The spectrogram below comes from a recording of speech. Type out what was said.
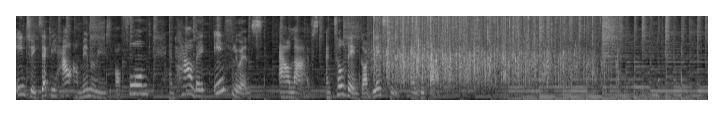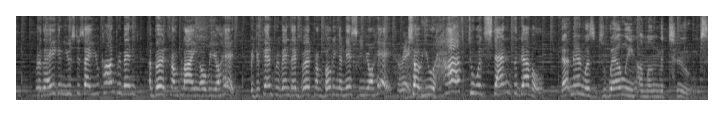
into exactly how our memories are formed and how they influence our lives. Until then, God bless you and goodbye. Brother Hagin used to say, you can't prevent a bird from flying over your head, but you can prevent that bird from building a nest in your head. Correct. So you have to withstand the devil. That man was dwelling among the tombs.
